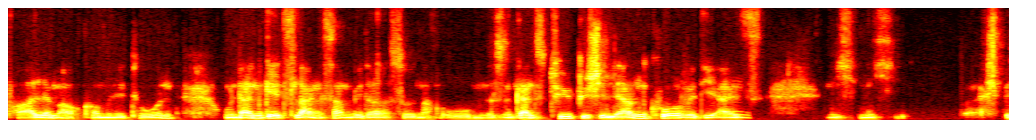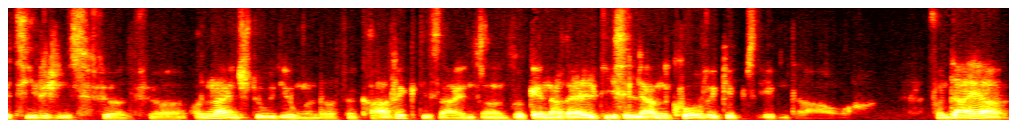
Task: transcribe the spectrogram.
vor allem auch Kommilitonen. Und dann geht es langsam wieder so nach oben. Das ist eine ganz typische Lernkurve, die als nicht, nicht spezifisch ist für, für Online-Studium oder für Grafikdesign, sondern so generell diese Lernkurve gibt es eben da auch. Von daher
